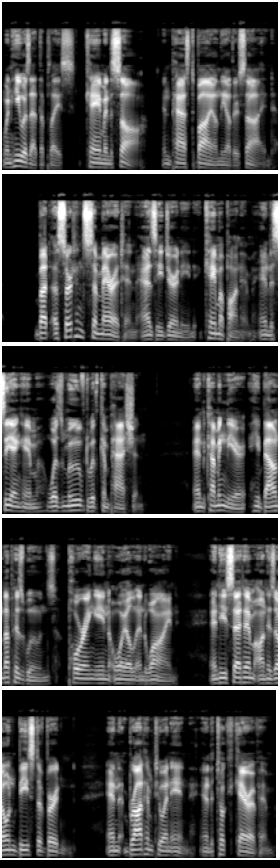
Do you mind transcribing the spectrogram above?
when he was at the place, came and saw, and passed by on the other side. But a certain Samaritan, as he journeyed, came upon him, and seeing him, was moved with compassion. And coming near, he bound up his wounds, pouring in oil and wine. And he set him on his own beast of burden, and brought him to an inn, and took care of him.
